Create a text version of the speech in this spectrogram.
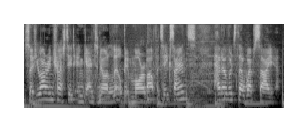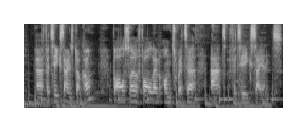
So, if you are interested in getting to know a little bit more about Fatigue Science, head over to their website, uh, fatiguescience.com, but also follow them on Twitter at Fatigue Science.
